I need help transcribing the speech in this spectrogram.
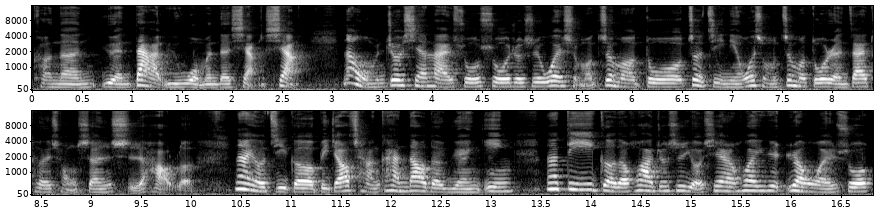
可能远大于我们的想象。那我们就先来说说，就是为什么这么多这几年为什么这么多人在推崇生食好了。那有几个比较常看到的原因。那第一个的话，就是有些人会认为说，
